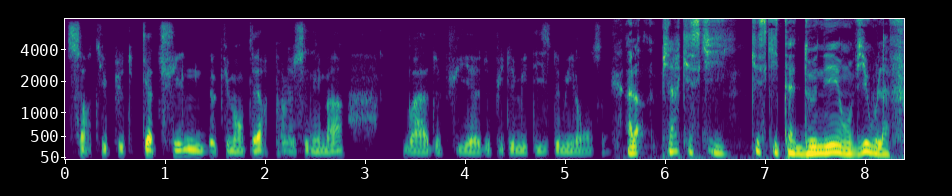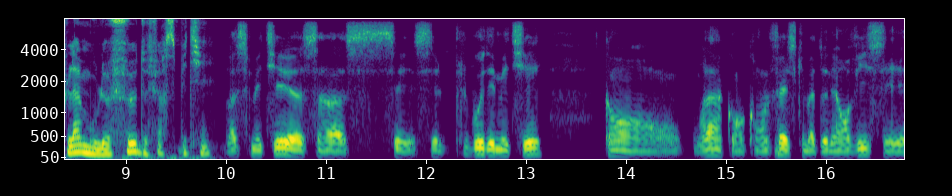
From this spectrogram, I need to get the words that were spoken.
sorti plus de quatre films documentaires pour le cinéma. Voilà, depuis, euh, depuis 2010-2011. Alors, Pierre, qu'est-ce qui qu'est-ce qui t'a donné envie ou la flamme ou le feu de faire ce métier? Bah, Ce métier, ça, c'est, c'est le plus beau des métiers. Quand, voilà, quand, quand on le fait, ce qui m'a donné envie, c'est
